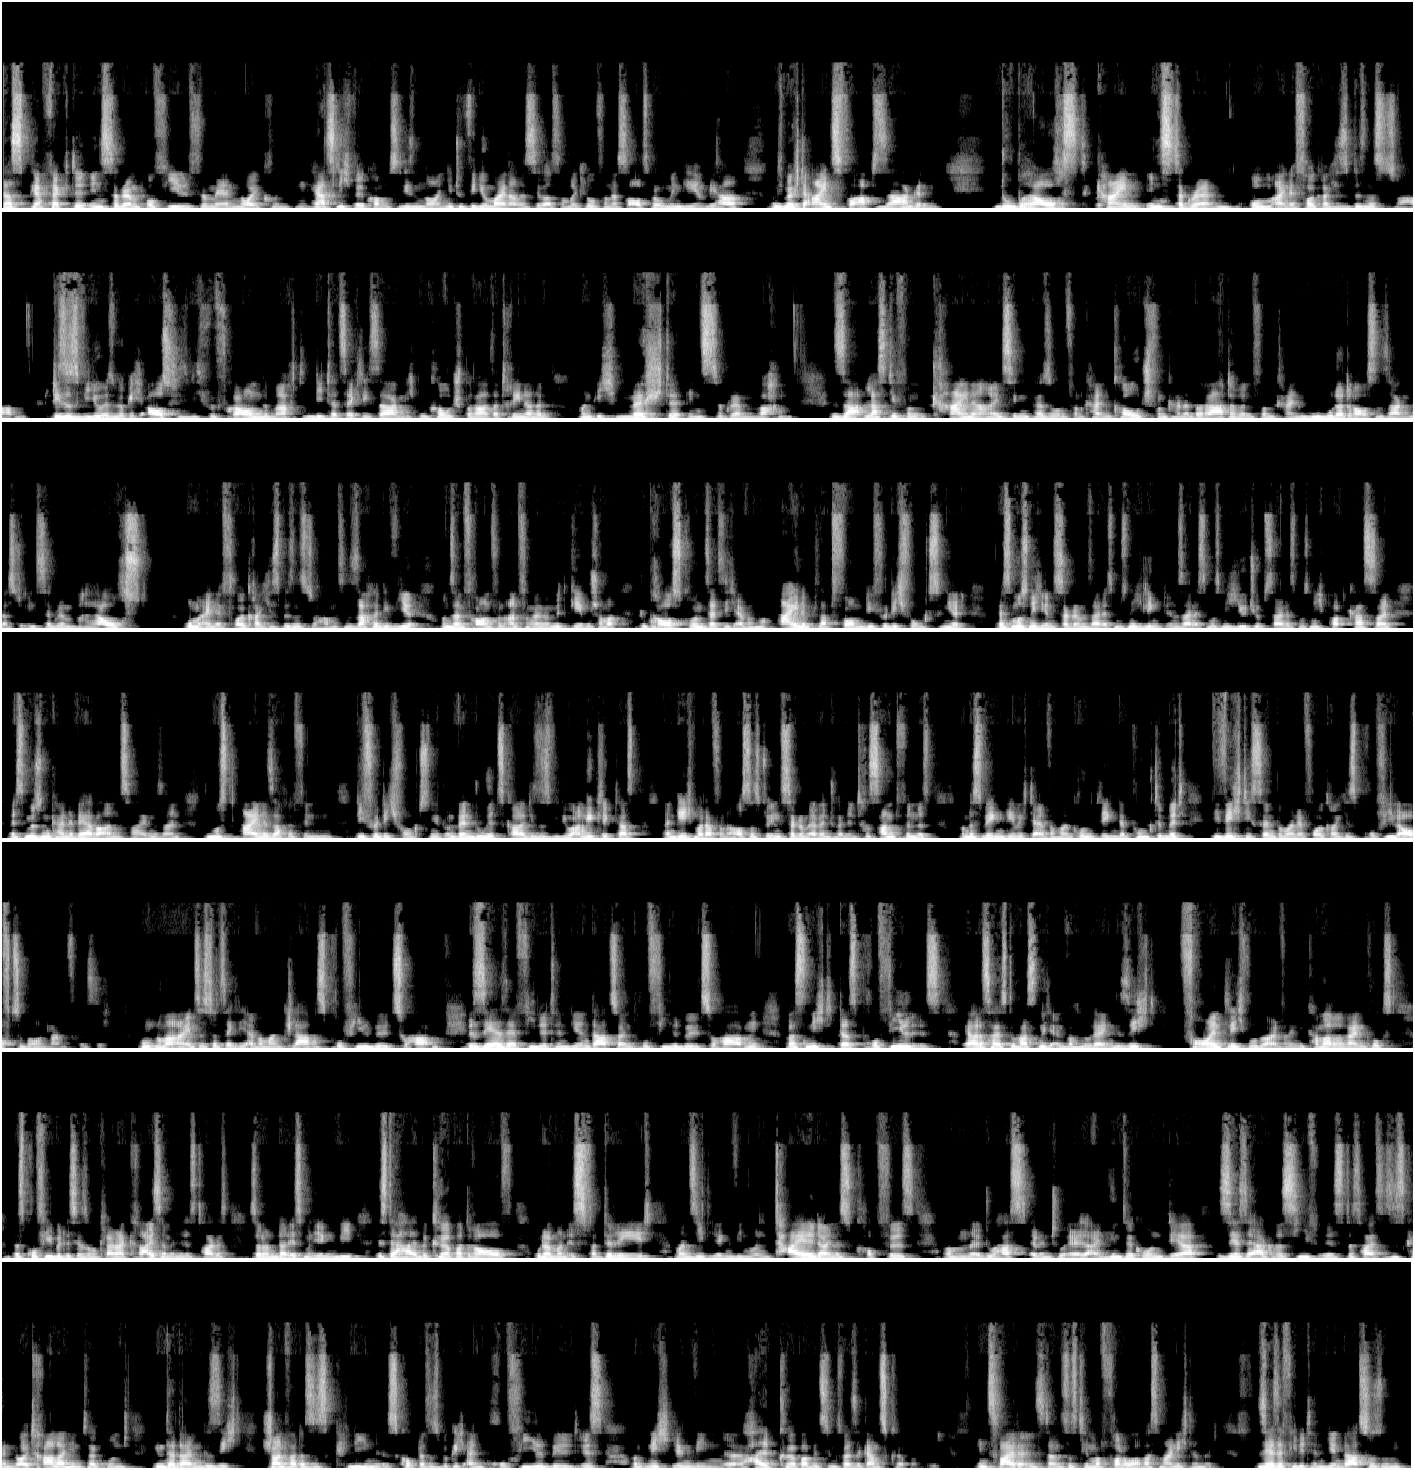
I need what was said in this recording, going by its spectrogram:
Das perfekte Instagram-Profil für mehr Neukunden. Herzlich willkommen zu diesem neuen YouTube-Video. Mein Name ist Sebastian Reclo von der Salzburg Women GmbH und ich möchte eins vorab sagen. Du brauchst kein Instagram, um ein erfolgreiches Business zu haben. Dieses Video ist wirklich ausschließlich für Frauen gemacht, die tatsächlich sagen, ich bin Coach, Berater, Trainerin und ich möchte Instagram machen. Lass dir von keiner einzigen Person, von keinem Coach, von keiner Beraterin, von keinem Guru da draußen sagen, dass du Instagram brauchst um ein erfolgreiches Business zu haben. Das ist eine Sache, die wir unseren Frauen von Anfang an mitgeben. Schau mal, du brauchst grundsätzlich einfach nur eine Plattform, die für dich funktioniert. Es muss nicht Instagram sein, es muss nicht LinkedIn sein, es muss nicht YouTube sein, es muss nicht Podcast sein, es müssen keine Werbeanzeigen sein. Du musst eine Sache finden, die für dich funktioniert. Und wenn du jetzt gerade dieses Video angeklickt hast, dann gehe ich mal davon aus, dass du Instagram eventuell interessant findest. Und deswegen gebe ich dir einfach mal grundlegende Punkte mit, die wichtig sind, um ein erfolgreiches Profil aufzubauen langfristig. Punkt Nummer eins ist tatsächlich einfach mal ein klares Profilbild zu haben. Sehr, sehr viele tendieren dazu, ein Profilbild zu haben, was nicht das Profil ist. Ja, das heißt, du hast nicht einfach nur dein Gesicht, freundlich, wo du einfach in die Kamera reinguckst. Das Profilbild ist ja so ein kleiner Kreis am Ende des Tages, sondern da ist man irgendwie, ist der halbe Körper drauf oder man ist verdreht, man sieht irgendwie nur einen Teil deines Kopfes, ähm, du hast eventuell einen Hintergrund, der sehr, sehr aggressiv ist. Das heißt, es ist kein neutraler Hintergrund hinter deinem Gesicht. Schau einfach, dass es clean ist. Guck, dass es wirklich ein Profilbild ist und nicht irgendwie ein äh, Halbkörper- beziehungsweise Ganzkörperbild. In zweiter Instanz das Thema Follower. Was meine ich damit? sehr, sehr viele tendieren dazu, so ein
